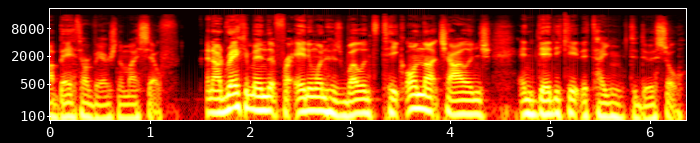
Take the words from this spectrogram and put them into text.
a better version of myself And I'd recommend it for anyone who's willing to take on that challenge and dedicate the time to do so.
